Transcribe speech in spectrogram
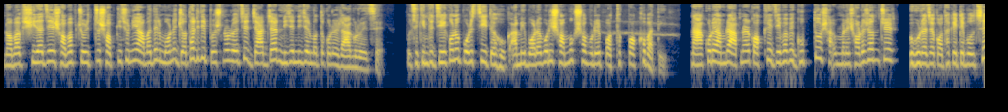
নবাব সিরাজের স্বভাব, চরিত্র সবকিছু নিয়ে আমাদের মনে যথারীতি প্রশ্ন রয়েছে, যার যার নিজের নিজের মতো করে রাগ রয়েছে। বলছে, কিন্তু যে কোনো পরিস্থিতিতে হোক, আমি বরাবরই সম্মুখ সমরের পক্ষপাতী। না করে আমরা আপনার কক্ষে যেভাবে গুপ্ত মানে ষড়যন্ত্রের রঘুরাজা কথা কেটে বলছে,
